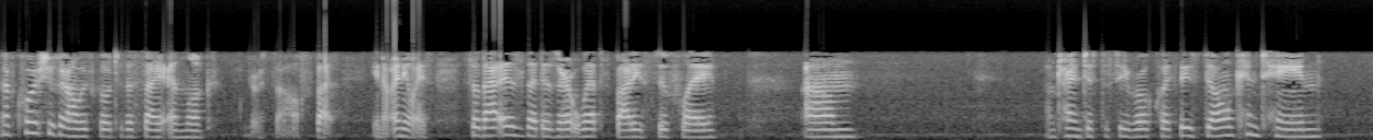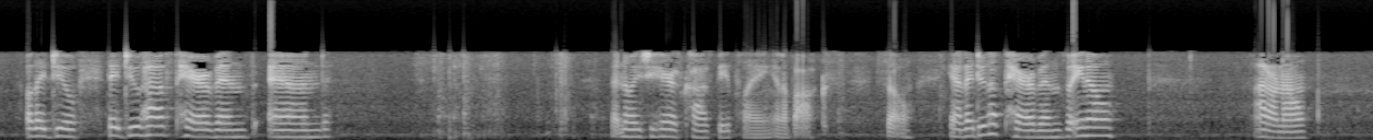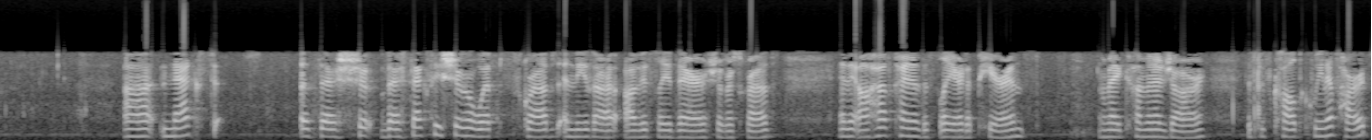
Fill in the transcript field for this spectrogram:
And of course, you can always go to the site and look yourself. But, you know, anyways. So that is the Dessert Whips Body Souffle. Um, I'm trying just to see real quick. These don't contain, oh, they do. They do have parabens and that noise you hear is Cosby playing in a box. So, yeah, they do have parabens, but you know, I don't know. Uh, next is their their sexy sugar whipped scrubs, and these are obviously their sugar scrubs, and they all have kind of this layered appearance, and they come in a jar. This is called Queen of Hearts.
